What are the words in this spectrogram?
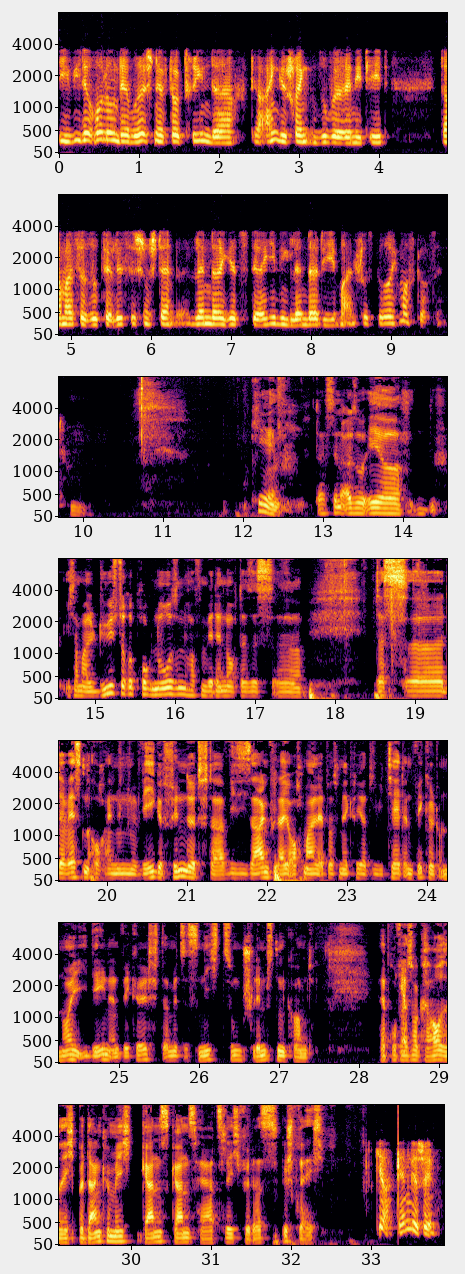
die Wiederholung der Brezhnev-Doktrin der, der eingeschränkten Souveränität damals der sozialistischen Länder, jetzt derjenigen Länder, die im Einflussbereich Moskau sind. Hm. Okay, das sind also eher, ich sag mal, düstere Prognosen. Hoffen wir dennoch, dass es, äh, dass äh, der Westen auch einen Wege findet, da, wie Sie sagen, vielleicht auch mal etwas mehr Kreativität entwickelt und neue Ideen entwickelt, damit es nicht zum Schlimmsten kommt. Herr Professor Krause, ich bedanke mich ganz, ganz herzlich für das Gespräch. Ja, gern geschehen.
